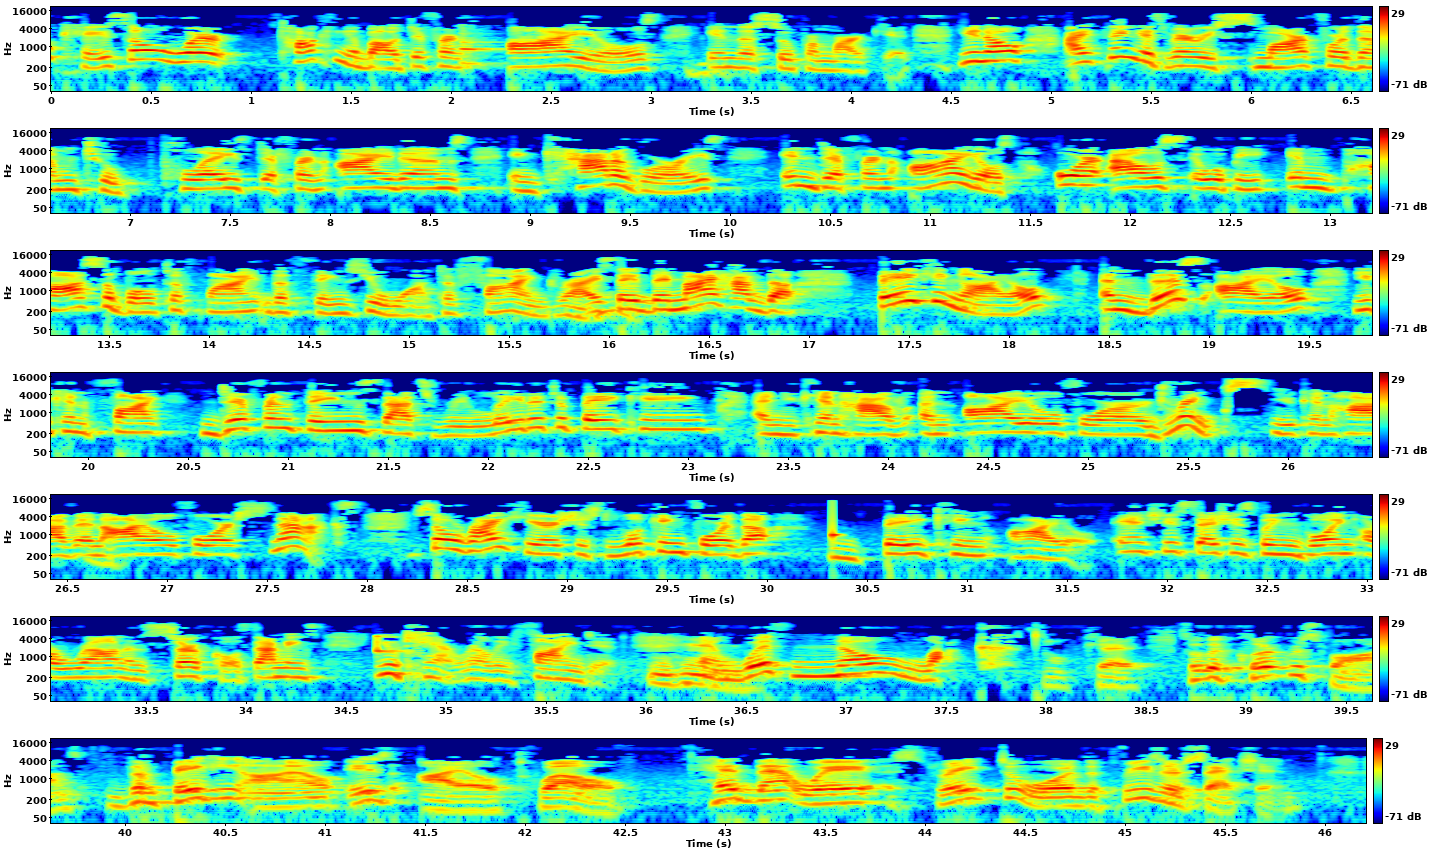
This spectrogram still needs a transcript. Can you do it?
Okay, so we're talking about different aisles in the supermarket. You know, I think it's very smart for them to place different items in categories in different aisles, or else it will be impossible to find the things you want to find, right? Mm -hmm. They, they might have the baking aisle, and this aisle, you can find different things that's related to baking, and you can have an aisle for drinks. You can have an aisle for snacks. So right here, she's looking for the baking aisle. And she says she's been going around in circles. That means you can't really find it. Mm -hmm. And with no luck. Okay. So the clerk responds The baking aisle is aisle 12. Head that way straight toward the freezer section.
